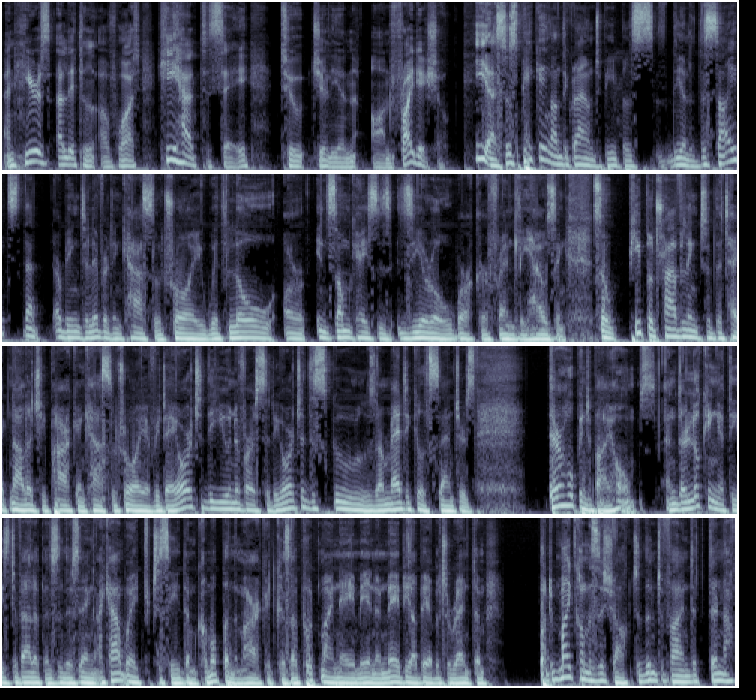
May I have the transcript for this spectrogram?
and here's a little of what he had to say to Gillian on Friday's show. Yeah, so speaking on the ground to people, you know, the sites that are being delivered in Castletroy with low or in some cases zero worker friendly housing. So people travelling to the technology park in Castletroy every day or to the university or to the schools or medical centres, they're hoping to buy homes and they're looking at these developments and they're saying, I can't wait to see them come up on the market because I'll put my name in and maybe I'll be able to rent them. But it might come as a shock to them to find that they're not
